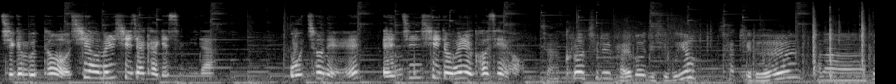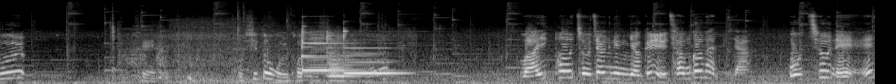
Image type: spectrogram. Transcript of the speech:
지금부터 시험을 시작하겠습니다. 5초 내에 엔진 시동을 거세요. 자, 크러치를 밟아주시고요. 차키를 하나, 둘, 셋. 또 시동을 걸어주시면 돼요. 와이퍼 조작 능력을 점검합니다. 5초 내에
